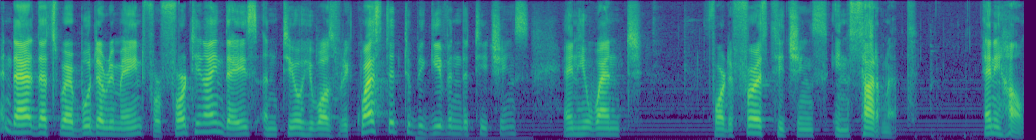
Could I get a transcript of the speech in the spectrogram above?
And there, that's where Buddha remained for 49 days until he was requested to be given the teachings, and he went for the first teachings in Sarnath. Anyhow,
